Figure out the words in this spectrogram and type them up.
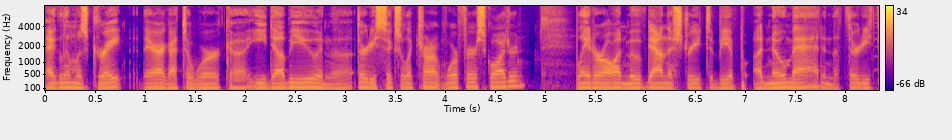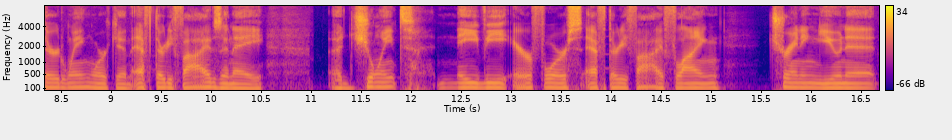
Eglin was great. There I got to work uh, EW in the 36 Electronic Warfare Squadron. Later on, moved down the street to be a, a nomad in the 33rd Wing, working F-35s in a a joint Navy Air Force F-35 flying training unit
